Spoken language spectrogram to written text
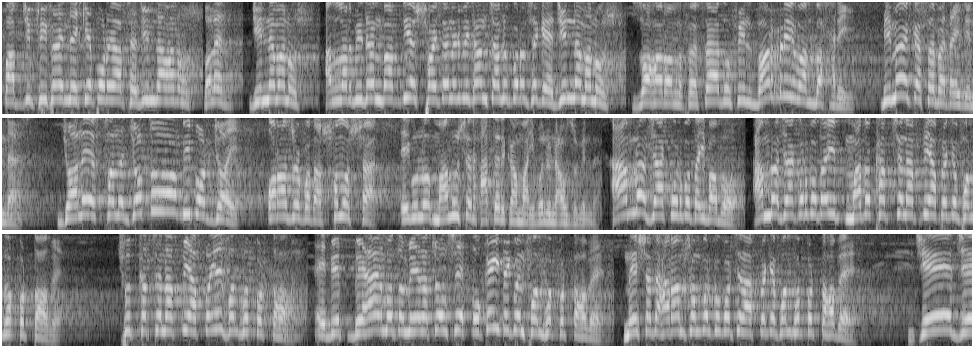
পাবজি, ফ্রি ফায়ার নিয়ে কে পড়ে আছে? জিন্না মানুষ। বলেন? জিন্না মানুষ। আল্লাহর বিধান বাদ দিয়ে শয়তানের বিধান চালু করেছে কে? জিন্না মানুষ। জহরল ফাসাদু ফিল বাররি ওয়াল বাহরি। বিমা কাসাবাত আইদিন নাস। জলে, স্থলে যত বিপর্যয়, অরাজকতা, সমস্যা, এগুলো মানুষের হাতের কামাই বলুন আউজুবিল্লাহ আমরা যা করব তাই পাবো। আমরা যা করব তাই মাদক খাচ্ছেন আপনি, আপনাকে ফল ভোগ করতে হবে। সুদ খাচ্ছেন আপনি, আপনাকেই ফল ভোগ করতে হবে। এই বেহায়ের মতো মেয়েরা চলছে, ওকেই দেখবেন ফল ভোগ করতে হবে। মেয়ের সাথে হারাম সম্পর্ক করছেন, আপনাকে ফল ভোগ করতে হবে। যে যে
